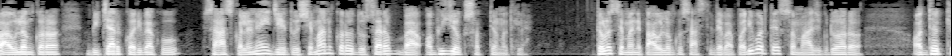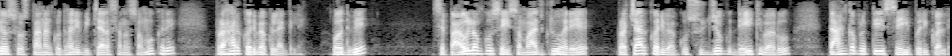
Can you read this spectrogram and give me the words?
ପାଉଲଙ୍କର ବିଚାର କରିବାକୁ ସାହସ କଲେ ନାହିଁ ଯେହେତୁ ସେମାନଙ୍କର ଦୋଷାରୋପ ବା ଅଭିଯୋଗ ସତ୍ୟ ନଥିଲା। ତେଣୁ ସେମାନେ ପାଉଲଙ୍କୁ ଶାସ୍ତି ଦେବା ପରିବର୍ତ୍ତେ ସମାଜ ଗୃହର ଅଧ୍ୟକ୍ଷ ସୁସ୍ଥାନଙ୍କୁ ଧରି ବିଚାରସନ ସମ୍ମୁଖରେ ପ୍ରହାର କରିବାକୁ ଲାଗିଲେ। ବୋଧହୁଏ ସେ ପାଉଲଙ୍କୁ ସେହି ସମାଜ ଗୃହରେ ପ୍ରଚାର କରିବାକୁ ସୁଯୋଗ ଦେଇଥିବାରୁ ତାହାଙ୍କ ପ୍ରତି ସେହିପରି କଲେ।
